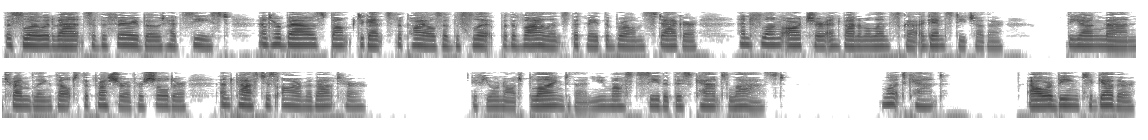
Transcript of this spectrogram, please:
The slow advance of the ferry boat had ceased and her bows bumped against the piles of the slip with a violence that made the brougham stagger, and flung Archer and Madame Olenska against each other. The young man, trembling, felt the pressure of her shoulder, and passed his arm about her. "If you're not blind, then, you must see that this can't last." "What can't?" "Our being together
